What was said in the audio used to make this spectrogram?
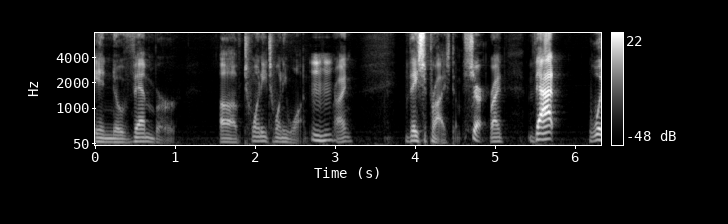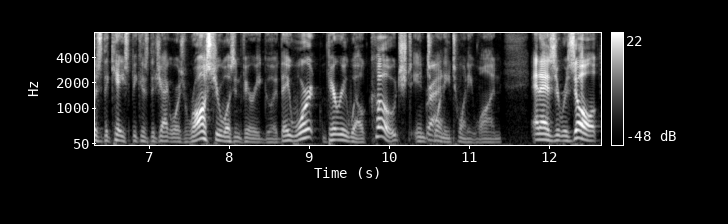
in November of 2021, mm-hmm. right? They surprised them. Sure. Right? That was the case because the Jaguars roster wasn't very good. They weren't very well coached in Right. 2021. And as a result,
